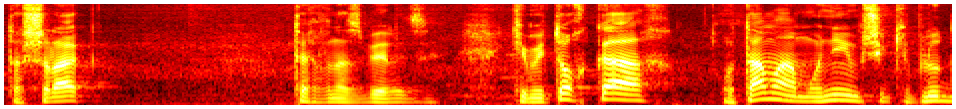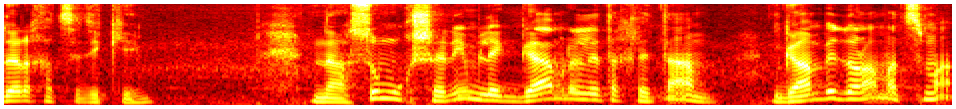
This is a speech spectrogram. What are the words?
תשרק, תכף נסביר את זה. כי מתוך כך, אותם ההמונים שקיבלו דרך הצדיקים, נעשו מוכשרים לגמרי לתכליתם, גם בדורם עצמם.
